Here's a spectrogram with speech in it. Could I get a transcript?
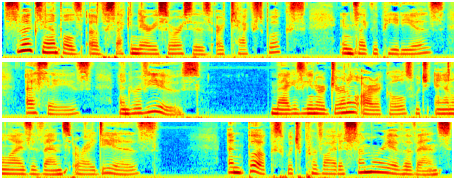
Some examples of secondary sources are textbooks, encyclopedias, essays, and reviews, magazine or journal articles which analyze events or ideas, and books which provide a summary of events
